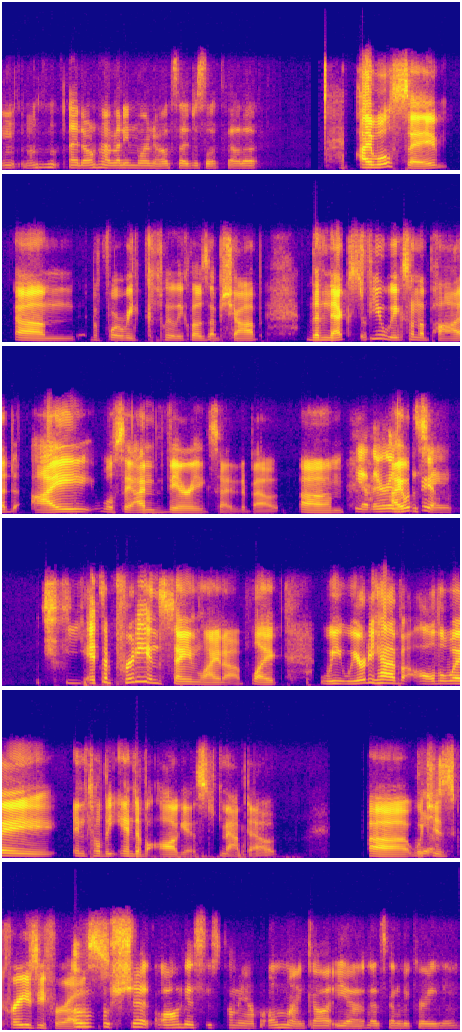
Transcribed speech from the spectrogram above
Mm-mm. I don't have any more notes. I just looked that up. I will say, um, before we completely close up shop, the next few weeks on the pod, I will say I'm very excited about. Um, Yeah, they're I would say- insane. it's a pretty insane lineup. Like we we already have all the way until the end of August mapped out, uh, which Yeah. is crazy for us. Oh, shit, August is coming up. Oh my god, yeah, that's gonna be crazy.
